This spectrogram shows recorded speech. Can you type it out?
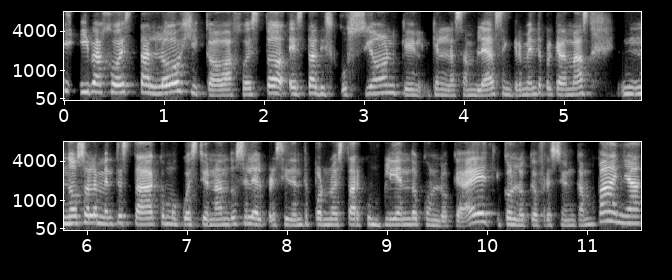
Y, bajo esta lógica, bajo esto, esta discusión que, en la Asamblea se incrementa, porque además no solamente está como cuestionándosele al presidente por no estar cumpliendo con lo que, ha hecho, con lo que ofreció en campaña,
